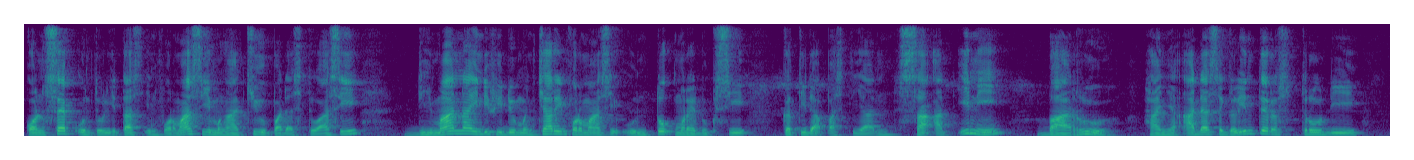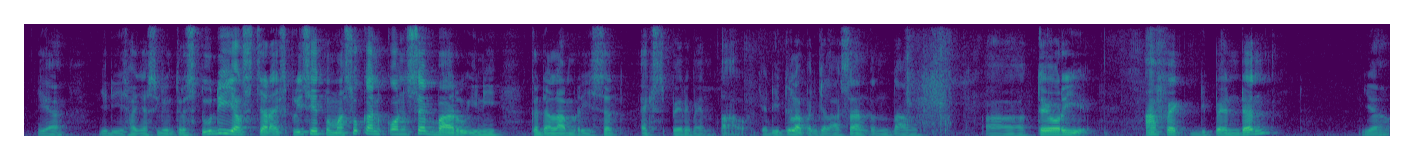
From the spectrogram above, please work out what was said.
Konsep utilitas informasi mengacu pada situasi di mana individu mencari informasi untuk mereduksi ketidakpastian saat ini baru hanya ada segelintir studi ya. Jadi hanya segelintir studi yang secara eksplisit memasukkan konsep baru ini ke dalam riset eksperimental. Jadi itulah penjelasan tentang uh, teori affect dependent ya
